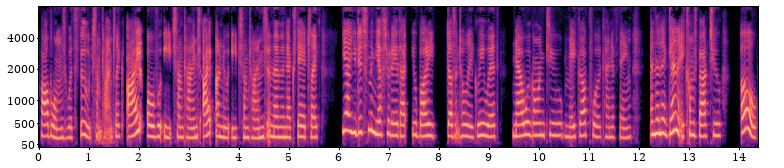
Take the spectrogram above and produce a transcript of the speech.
problems with food sometimes. Like I overeat sometimes, I undereat sometimes, and then the next day it's like, yeah, you did something yesterday that your body doesn't totally agree with. Now we're going to make up for it kind of thing. And then again, it comes back to, oh,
